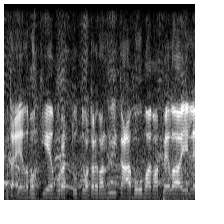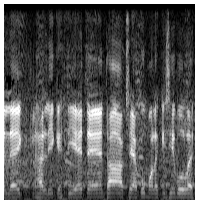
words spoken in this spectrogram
Mutta Elmon kiemurat tuntuvat olevan liikaa muun maailman pelaajille. Leik- hän liikehtii eteen, taakse ja kummallekin sivulle.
